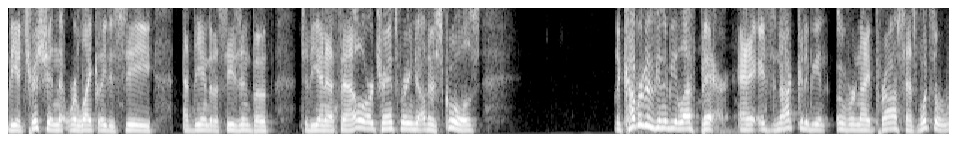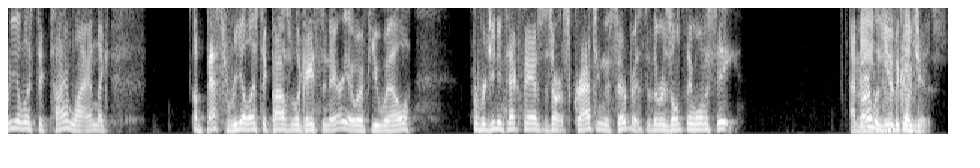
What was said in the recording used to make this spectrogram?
the attrition that we're likely to see at the end of the season, both to the NFL or transferring to other schools, the cupboard is going to be left bare and it's not going to be an overnight process. What's a realistic timeline? Like a best realistic possible case scenario, if you will, for Virginia Tech fans to start scratching the surface of the results they want to see. I mean, regardless of who the can, coach is.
